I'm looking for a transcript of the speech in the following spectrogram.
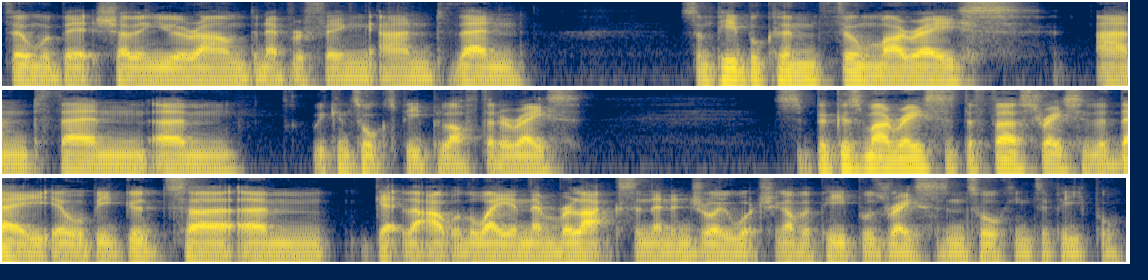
film a bit showing you around and everything. And then some people can film my race and then um, we can talk to people after the race. So because my race is the first race of the day, it will be good to um, get that out of the way and then relax and then enjoy watching other people's races and talking to people.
